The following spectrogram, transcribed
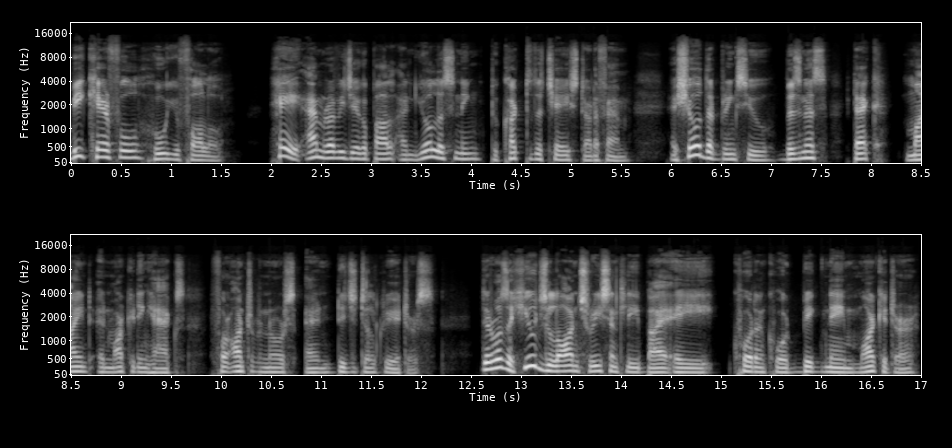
Be careful who you follow. Hey, I'm Ravi Jayagopal, and you're listening to Cut to the Chase.fm, a show that brings you business, tech, mind, and marketing hacks for entrepreneurs and digital creators. There was a huge launch recently by a quote unquote big name marketer.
